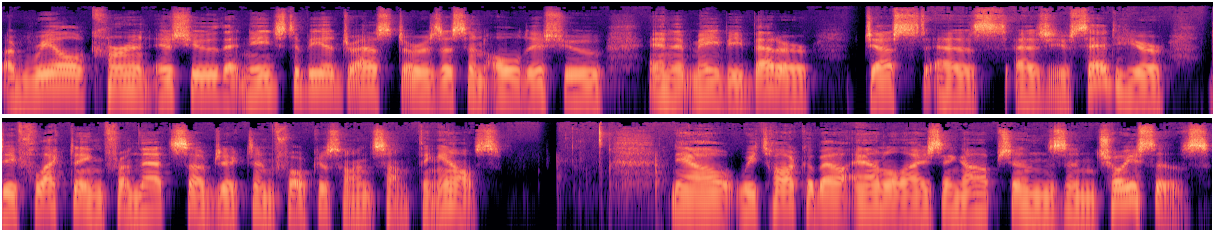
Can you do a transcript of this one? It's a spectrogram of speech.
a real current issue that needs to be addressed, or is this an old issue and it may be better just as as you said here, deflecting from that subject and focus on something else. Now, we talk about analyzing options and choices.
